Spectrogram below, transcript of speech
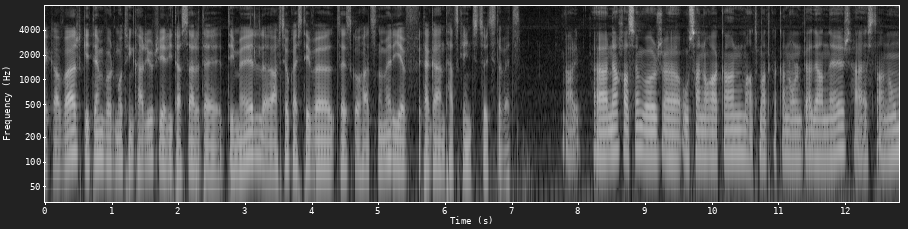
ղեկավար, գիտեմ որ մոտ 500 երիտասարդ է դիմել, արդյոք այս թիվը ձեզ գոհացնում էր եւ հետագա ընթացքը ինչ ցույց տվեց։ Բարի։ Նախ ասեմ, որ ուսանողական մաթեմատիկական օլիմպիադաներ Հայաստանում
